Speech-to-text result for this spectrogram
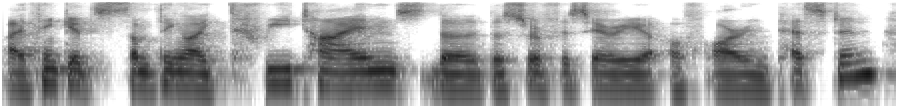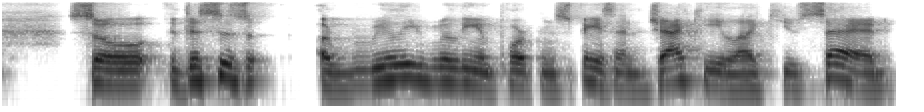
I think it's something like three times the, the surface area of our intestine. So this is a really, really important space. And Jackie, like you said,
